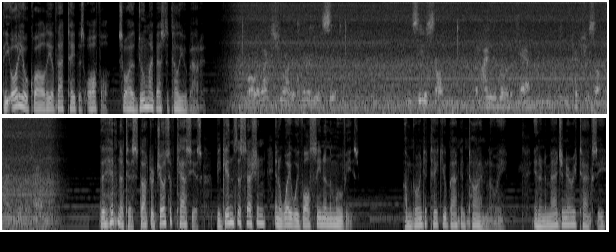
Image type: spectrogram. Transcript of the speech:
The audio quality of that tape is awful, so I'll do my best to tell you about it. Well, relax you are the clearer you'll see it. You can see yourself behind the wheel of the cab. You can picture yourself behind the wheel of the cab. The hypnotist, Dr. Joseph Cassius, begins the session in a way we've all seen in the movies. I'm going to take you back in time, Louis. In an imaginary taxi,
